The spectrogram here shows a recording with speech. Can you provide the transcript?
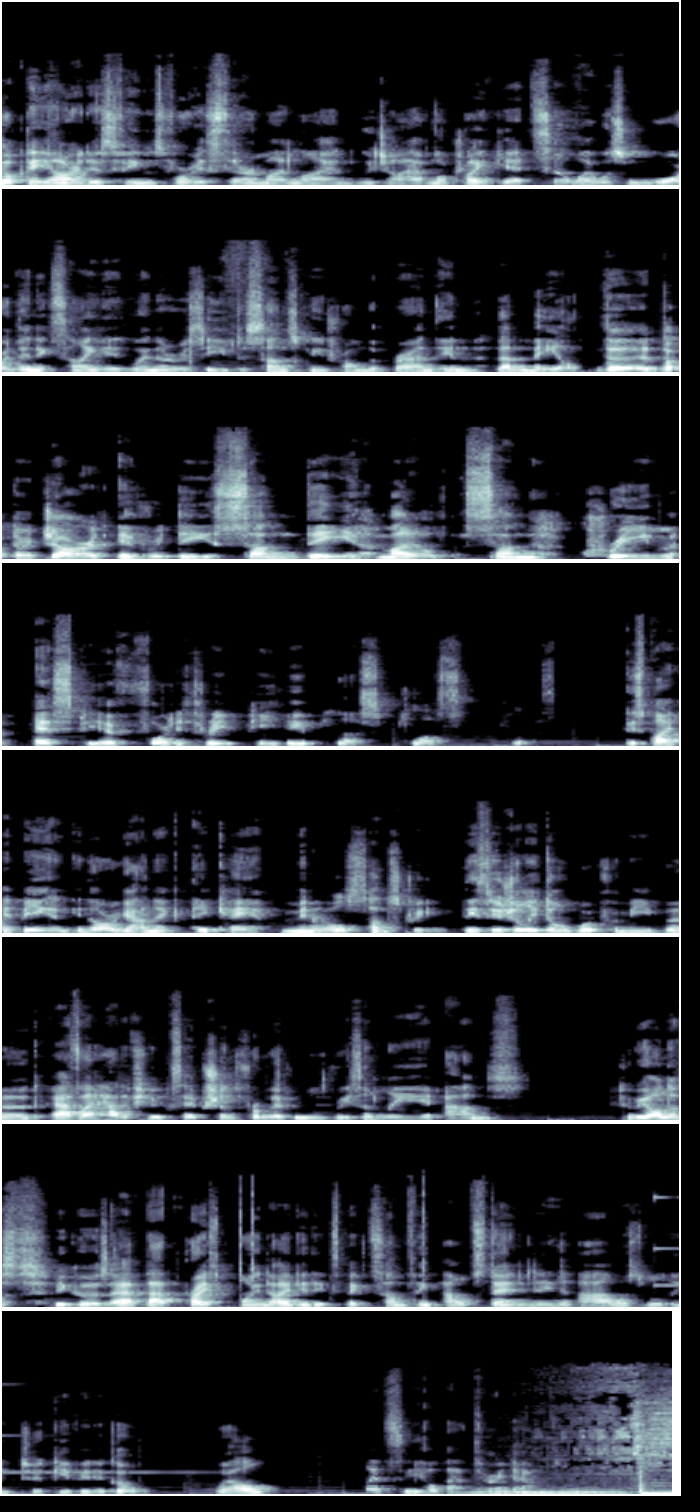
Dr. Jart is famous for his ceramide line, which I have not tried yet, so I was more than excited when I received a sunscreen from the brand in the mail. The Dr. Jart Everyday Sun Day Mild Sun Cream SPF 43 PA+++. Despite it being an inorganic, aka mineral sunscreen. These usually don't work for me, but as I had a few exceptions from that rule recently, and to be honest, because at that price point I did expect something outstanding, I was willing to give it a go. Well, let's see how that turned out.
